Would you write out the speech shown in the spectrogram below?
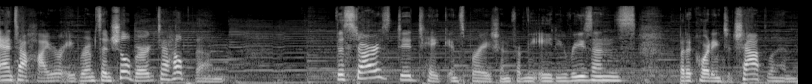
and to hire Abrams and Schulberg to help them. The stars did take inspiration from the 80 Reasons, but according to Chaplin,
